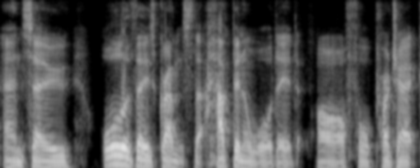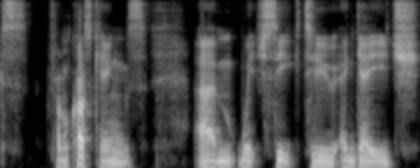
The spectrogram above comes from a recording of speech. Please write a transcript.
And so all of those grants that have been awarded are for projects from across Kings, um, which seek to engage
